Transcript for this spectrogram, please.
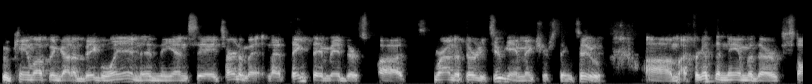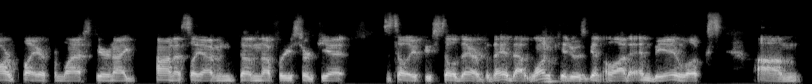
who came up and got a big win in the NCAA tournament, and I think they made their uh, round of 32 game interesting too. Um, I forget the name of their star player from last year, and I honestly haven't done enough research yet to tell you if he's still there. But they had that one kid who was getting a lot of NBA looks um,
